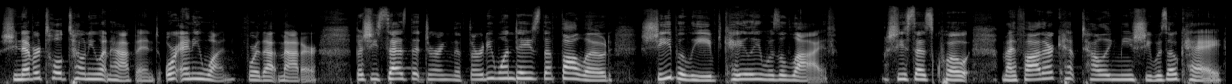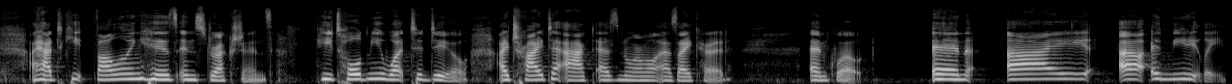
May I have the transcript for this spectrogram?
She never told Tony what happened, or anyone for that matter, but she says that during the 31 days that followed, she believed Caylee was alive. She says, quote, My father kept telling me she was okay. I had to keep following his instructions. He told me what to do. I tried to act as normal as I could. End quote. And I uh, immediately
